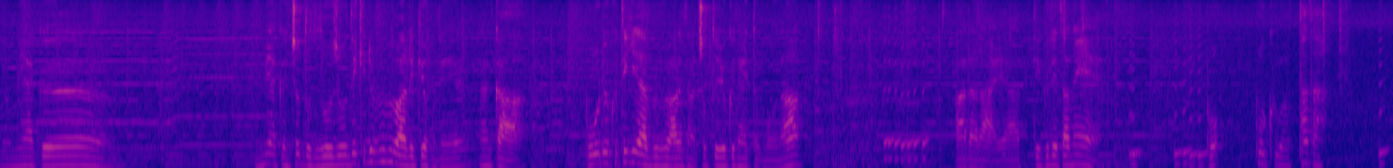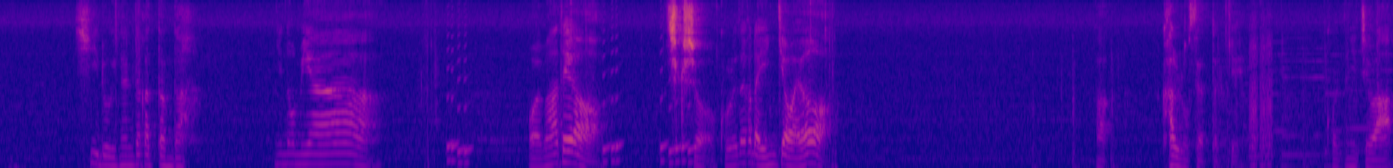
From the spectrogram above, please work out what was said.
二宮君二宮君ちょっと同情できる部分はあるけどね。なんか暴力的な部分あるのはちょっと良くないと思うな。あららやってくれたね。ぼ僕はただヒーローになりたかったんだ。二宮。おい待てよ。畜生これだから陰キャはよ。あカルロスやったっけ？こんにちは。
